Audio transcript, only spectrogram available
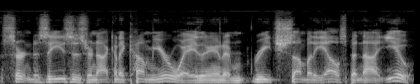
certain diseases are not going to come your way. They're going to reach somebody else, but not you.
